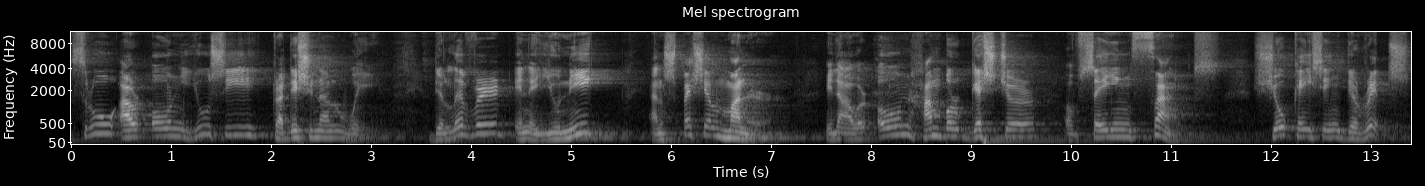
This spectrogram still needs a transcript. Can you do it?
through our own UC traditional way, delivered in a unique and special manner in our own humble gesture of saying thanks, showcasing the rich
